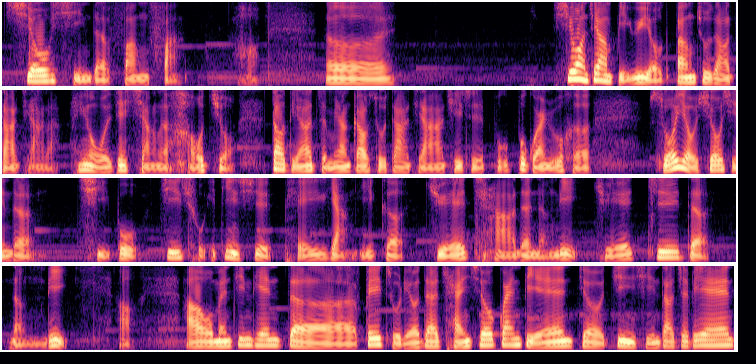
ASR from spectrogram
修行的方法。好，呃，希望这样比喻有帮助到大家了。因为我在想了好久，到底要怎么样告诉大家？其实不不管如何，所有修行的起步基础一定是培养一个觉察的能力、觉知的。能力，好好，我们今天的非主流的禅修观点就进行到这边，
